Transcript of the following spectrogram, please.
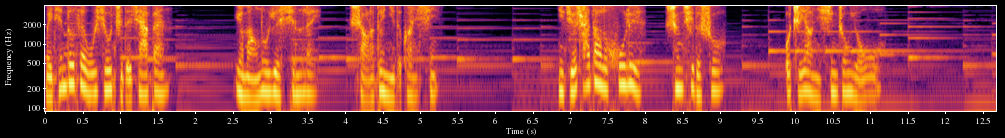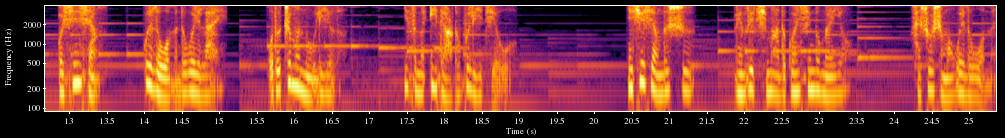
每天都在无休止的加班，越忙碌越心累，少了对你的关心。你觉察到了忽略，生气地说：“我只要你心中有我。”我心想，为了我们的未来，我都这么努力了，你怎么一点都不理解我？你却想的是，连最起码的关心都没有，还说什么为了我们？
